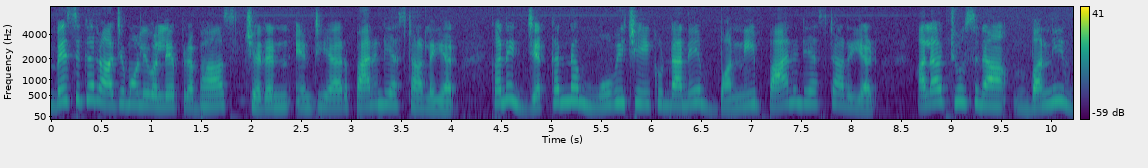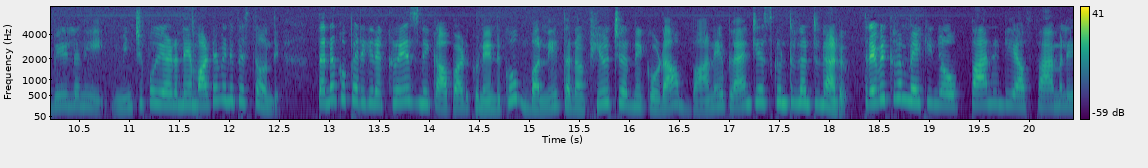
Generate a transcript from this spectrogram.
బేసిక్గా రాజమౌళి వల్లే ప్రభాస్ చరణ్ ఎన్టీఆర్ పాన్ ఇండియా స్టార్లు అయ్యారు. కానీ జక్కన్న మూవీ చేయకుండానే బన్నీ పాన్ ఇండియా స్టార్ అయ్యాడు. అలా చూసిన బన్నీ వీళ్ళని మించిపోయాడనే మాట వినిపిస్తోంది. తనకు పెరిగిన క్రేజ్ని కాపాడుకునేందుకు బన్నీ తన ఫ్యూచర్ని కూడా బానే ప్లాన్ చేసుకుంటున్నట్టున్నాడు. త్రివిక్రమ్ మేకింగ్లో pan India family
